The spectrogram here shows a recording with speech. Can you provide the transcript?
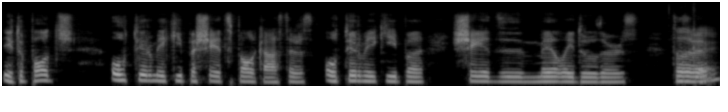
E tu podes ou ter uma equipa cheia de spellcasters, ou ter uma equipa cheia de melee dooders. Estás a ver? Ok,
